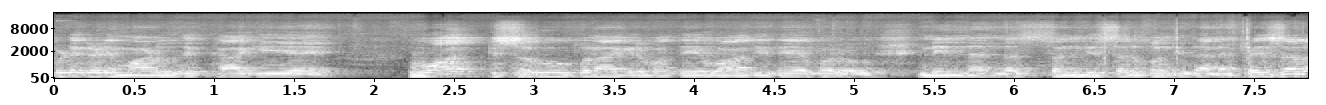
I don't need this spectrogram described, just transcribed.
ಬಿಡುಗಡೆ ಮಾಡುವುದಕ್ಕಾಗಿಯೇ ವಾಕ್ ಸ್ವರೂಪನಾಗಿರುವ ದೇವಾದಿ ದೇವರು ನಿನ್ನನ್ನು ಸಂಧಿಸಲು ಬಂದಿದ್ದಾನೆ. ಪ್ರೈಸಲ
